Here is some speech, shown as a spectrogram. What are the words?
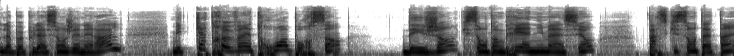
de la population générale, mais 83% des gens qui sont en réanimation parce qu'ils sont atteints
